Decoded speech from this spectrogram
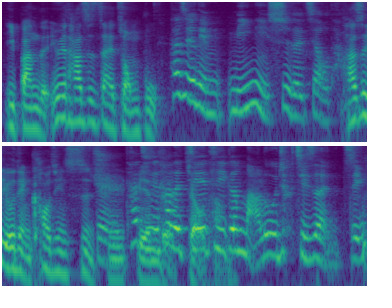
一般的，因为他是在中部，它是有点迷你式的教堂。他是有点靠近市对，区它其实边它的阶梯跟马路就其实很近，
